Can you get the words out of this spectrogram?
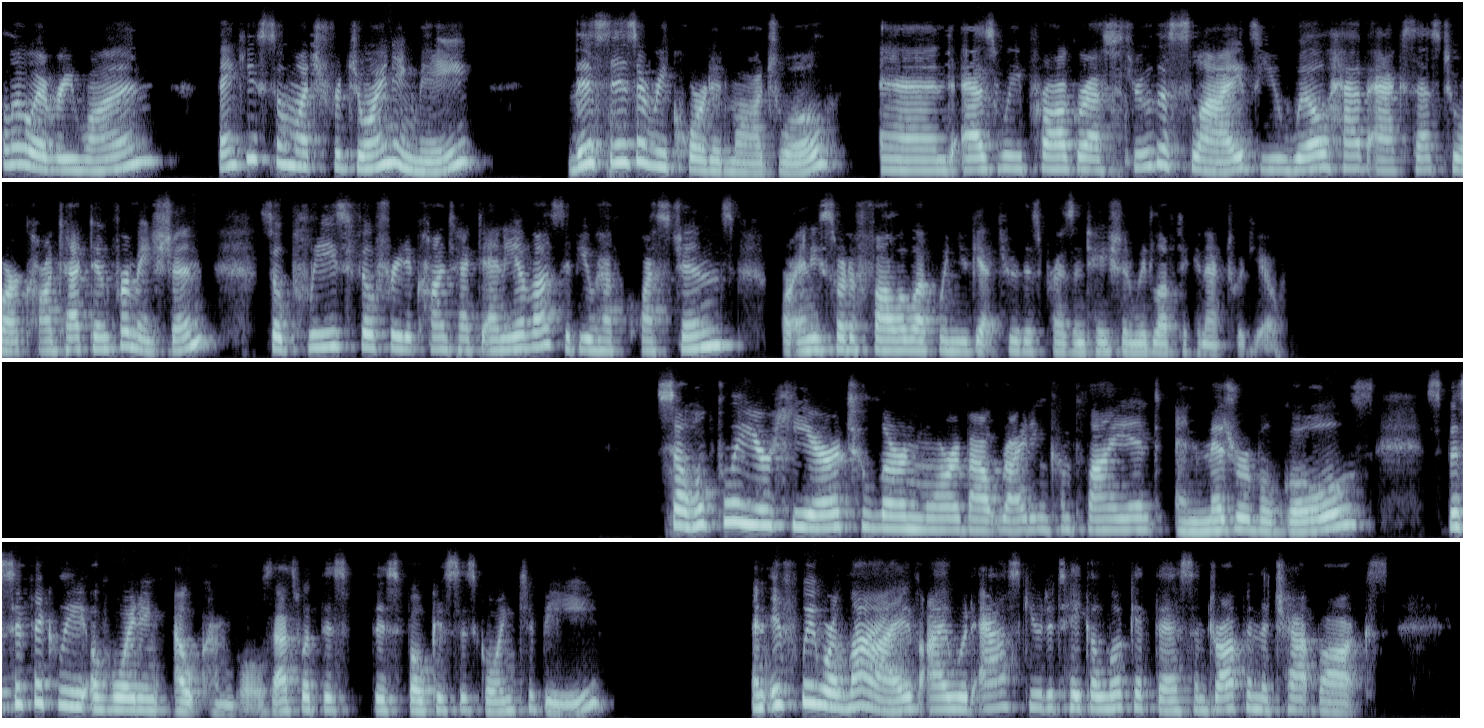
Hello, everyone. Thank you so much for joining me. This is a recorded module, and as we progress through the slides, you will have access to our contact information. So please feel free to contact any of us if you have questions or any sort of follow-up when you get through this presentation. We'd love to connect with you. So hopefully you're here to learn more about writing compliant and measurable goals, specifically avoiding outcome goals. That's what this, this focus is going to be. And if we were live, I would ask you to take a look at this and drop in the chat box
